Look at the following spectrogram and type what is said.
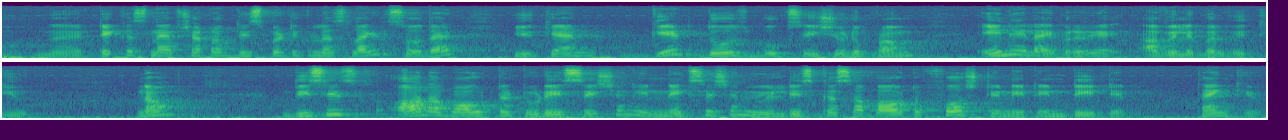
uh, take a snapshot of this particular slide so that you can get those books issued from any library available with you. Now this is all about today's session. In next session we will discuss about first unit in detail. Thank you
